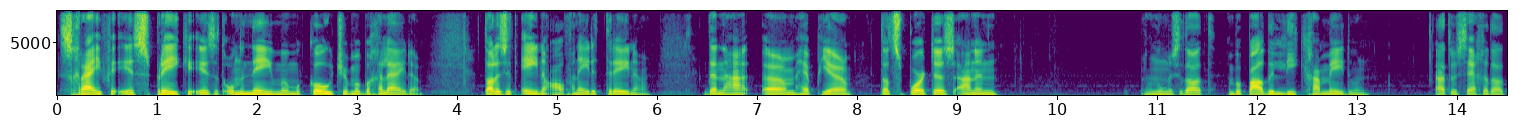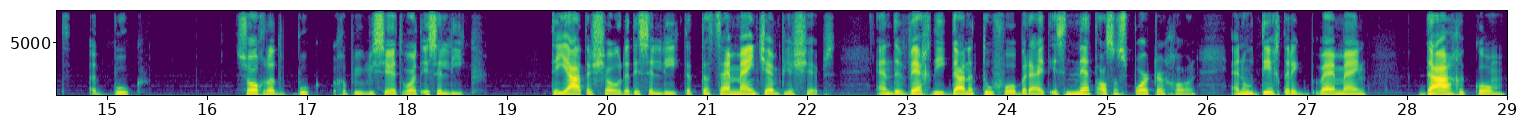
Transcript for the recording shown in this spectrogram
schrijven is, spreken is, het ondernemen, mijn coachen, mijn begeleiden. Dat is het ene al, van hele trainen. Daarna ehm, heb je dat sporters aan een, hoe noemen ze dat? Een bepaalde league gaan meedoen. Laten we zeggen dat het boek, zorgen dat het boek gepubliceerd wordt, is een leak. Theatershow, dat is een leak. Dat, dat zijn mijn championships. En de weg die ik daar naartoe voorbereid is net als een sporter gewoon. En hoe dichter ik bij mijn dagen kom,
